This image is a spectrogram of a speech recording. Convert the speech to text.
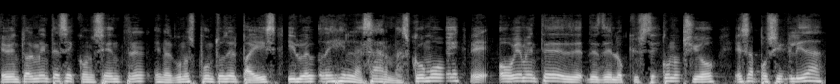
eventualmente se concentren en algunos puntos del país y luego dejen las armas. ¿Cómo ve, eh, obviamente, desde, desde, lo que usted conoció, esa posibilidad?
